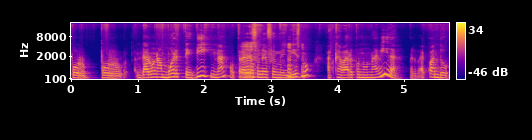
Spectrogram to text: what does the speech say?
por, por dar una muerte digna, otra vez ah. un eufemismo, acabar con una vida, ¿verdad? Cuando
